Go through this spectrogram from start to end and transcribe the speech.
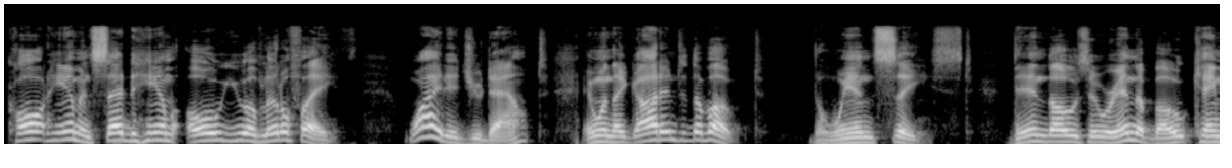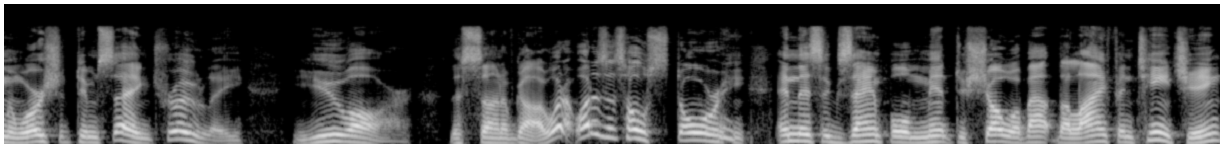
caught him, and said to him, O you of little faith, why did you doubt? And when they got into the boat, the wind ceased. Then those who were in the boat came and worshipped him, saying, Truly, you are the Son of God. What, what is this whole story and this example meant to show about the life and teaching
